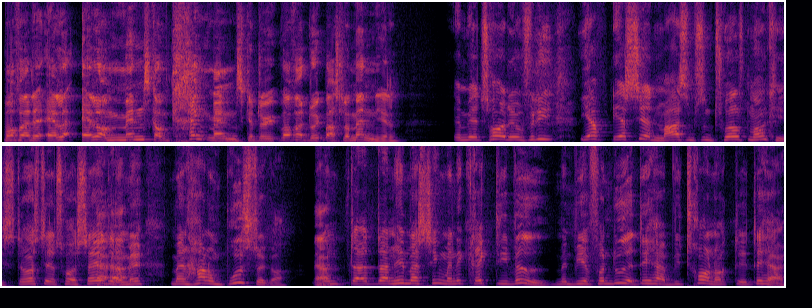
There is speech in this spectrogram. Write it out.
Hvorfor er det alle, alle mennesker omkring manden skal dø? Hvorfor er det du ikke bare slå manden ihjel? Jamen, jeg tror, det er jo fordi, jeg, jeg ser den meget som sådan 12 Monkeys. Det var også det, jeg tror, jeg sagde Ja, ja, det der med, man har nogle brudstykker. Ja. Men der, der er en hel masse ting, man ikke rigtig ved. Men vi har fundet ud af det her, vi tror nok, det, det her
